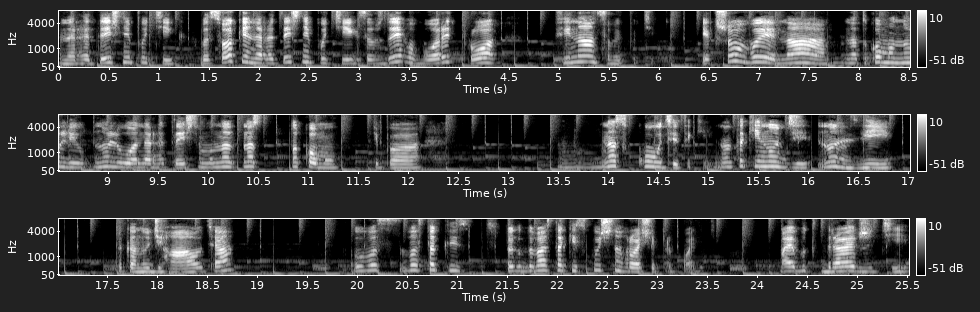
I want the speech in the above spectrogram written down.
енергетичний потік. Високий енергетичний потік завжди говорить про фінансовий потік. Якщо ви на, на такому нулі, нулю енергетичному, на, на, на кому, типа, м, на скуті такій, на такій нуді, нудзі, така нудьга оця, у вас, у вас так так, до вас так і скучно гроші приходять. Має бути драйв в житті.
